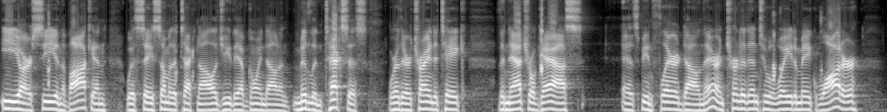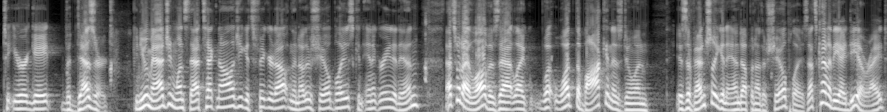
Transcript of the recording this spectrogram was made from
ERC and the Bakken with, say, some of the technology they have going down in Midland, Texas, where they're trying to take the natural gas it's being flared down there and turn it into a way to make water to irrigate the desert. Can you imagine once that technology gets figured out and another shale place can integrate it in? That's what I love is that like what what the Bakken is doing is eventually going to end up in other shale plays. That's kind of the idea, right?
